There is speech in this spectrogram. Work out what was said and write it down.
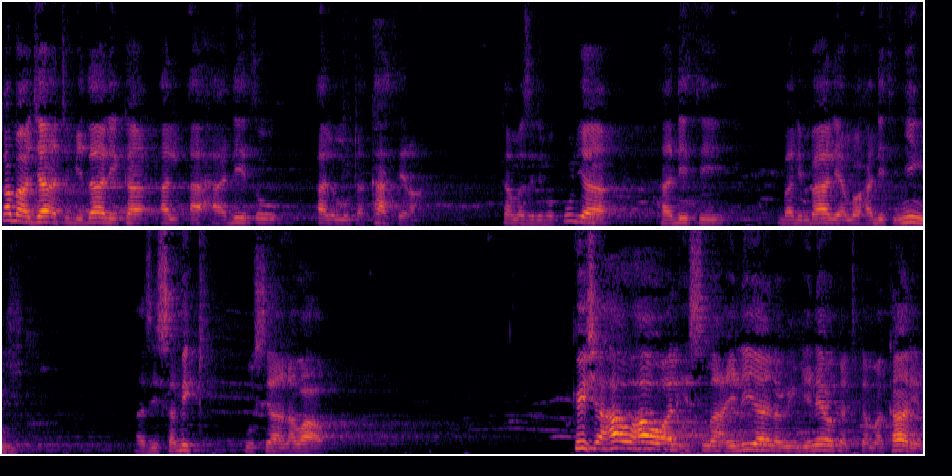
Kama jaat bidhalika alahadithu almutakathira. Kama zilivyokuja hadithi mbalimbali ambao hadithi nyingi hazisabiki kuhusiana na wao. Kisha hao hao alismailia na wengineo katika makarim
